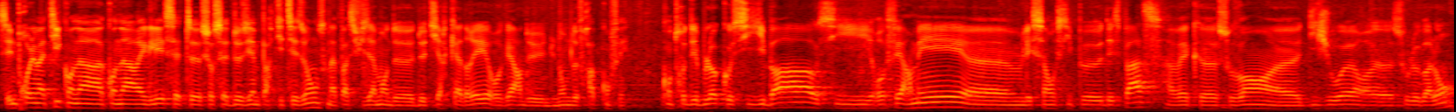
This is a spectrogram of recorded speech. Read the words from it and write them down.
c'est une problématique qu'on a, qu'on a à sur cette deuxième partie de saison, parce qu'on n'a pas suffisamment de, tirs cadrés au regard du, nombre de frappes qu'on fait. Contre des blocs aussi bas, aussi refermés, euh, laissant aussi peu d'espace, avec euh, souvent 10 euh, joueurs sous le ballon.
